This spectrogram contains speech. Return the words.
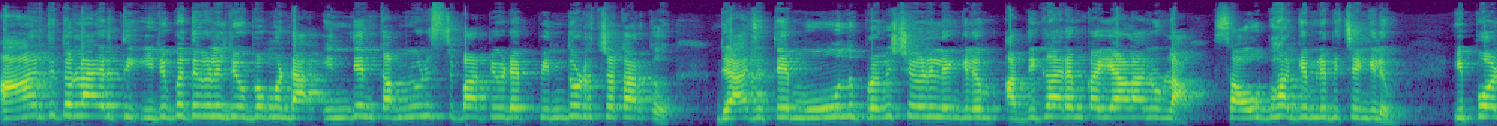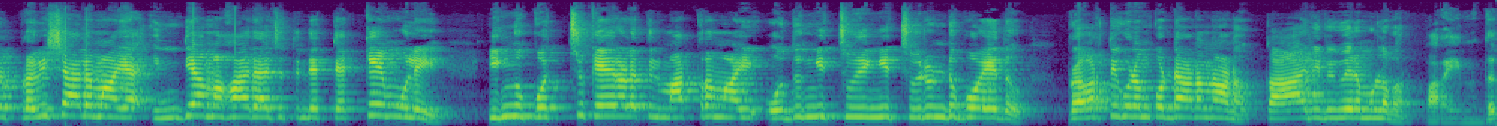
ആയിരത്തി തൊള്ളായിരത്തി ഇരുപതുകളിൽ രൂപം കൊണ്ട ഇന്ത്യൻ കമ്മ്യൂണിസ്റ്റ് പാർട്ടിയുടെ പിന്തുടർച്ചക്കാർക്ക് രാജ്യത്തെ മൂന്ന് പ്രവിശ്യകളിലെങ്കിലും അധികാരം കൈയാളാനുള്ള സൗഭാഗ്യം ലഭിച്ചെങ്കിലും ഇപ്പോൾ പ്രവിശാലമായ ഇന്ത്യ മഹാരാജ്യത്തിന്റെ തെക്കേ മൂലയിൽ ഇങ്ങു കൊച്ചു കേരളത്തിൽ മാത്രമായി ഒതുങ്ങി ചുരുങ്ങി ചുരുണ്ടുപോയത് പ്രവർത്തി ഗുണം കൊണ്ടാണെന്നാണ് കാര്യവിവരമുള്ളവർ പറയുന്നത്.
